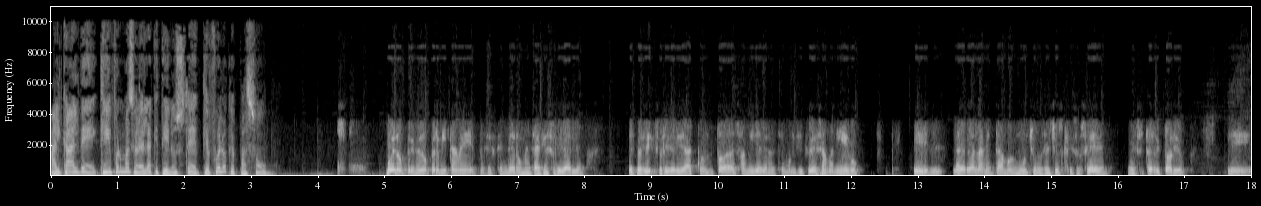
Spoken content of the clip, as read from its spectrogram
Alcalde, ¿qué información es la que tiene usted? ¿Qué fue lo que pasó? Bueno, primero permítame pues, extender un mensaje solidario de solidaridad con todas las familias de nuestro municipio de Samaniego. Eh, la verdad lamentamos mucho los hechos que suceden en nuestro territorio eh,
